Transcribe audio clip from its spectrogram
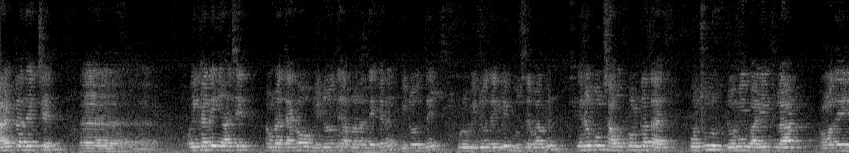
আরেকটা দেখছেন ওইখানেই আছে আমরা দেখাবো ভিডিওতে, আপনারা দেখে নেন ভিডিওতে, পুরো ভিডিও দেখলেই বুঝতে পারবেন। এরকম সাউথ কলকাতায় প্রচুর জমি বাড়ি ফ্ল্যাট আমাদের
